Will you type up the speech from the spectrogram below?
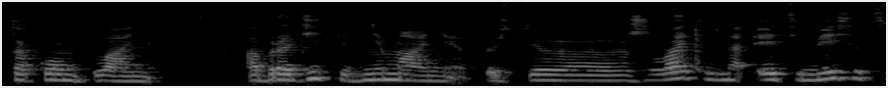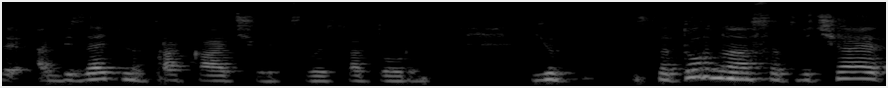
в таком плане. Обратите внимание, то есть э, желательно эти месяцы обязательно прокачивать свой Сатурн. Сатурн у нас отвечает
